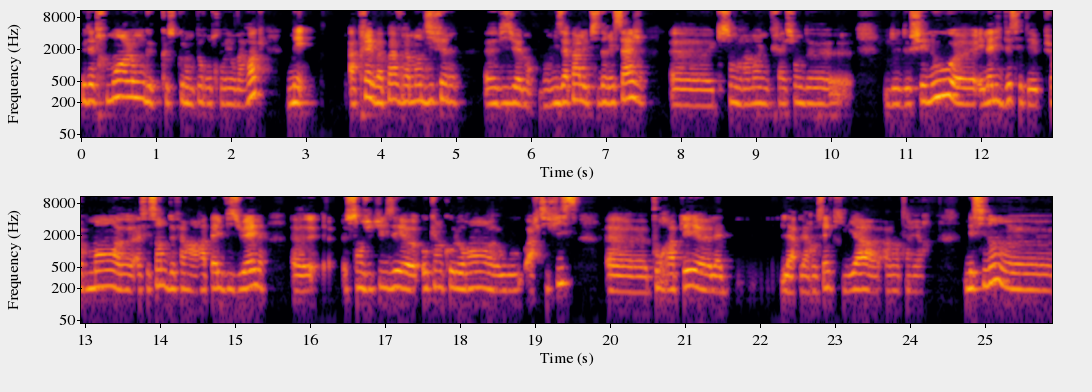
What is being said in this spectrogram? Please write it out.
peut-être moins longue que ce que l'on peut retrouver au Maroc, mais après, elle va pas vraiment différer. Euh, visuellement. Bon, mis à part les petits dressages euh, qui sont vraiment une création de de, de chez nous. Euh, et là, l'idée c'était purement assez simple de faire un rappel visuel sans utiliser aucun colorant ou artifice pour rappeler la, la, la recette qu'il y a à l'intérieur. Mais sinon, euh,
